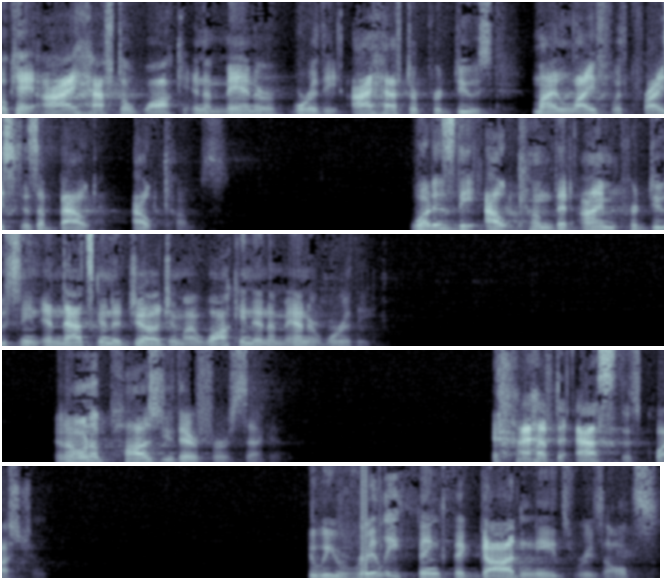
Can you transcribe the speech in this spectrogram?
okay, I have to walk in a manner worthy. I have to produce. My life with Christ is about outcomes. What is the outcome that I'm producing? And that's going to judge am I walking in a manner worthy? And I want to pause you there for a second. I have to ask this question Do we really think that God needs results?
